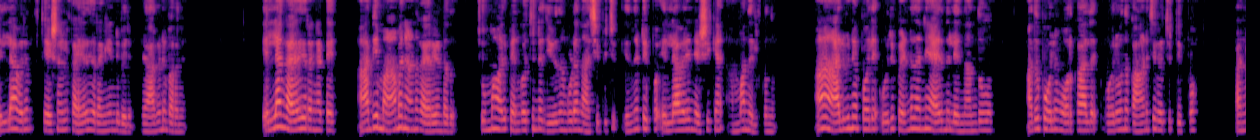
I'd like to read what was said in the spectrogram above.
എല്ലാവരും സ്റ്റേഷനിൽ കയറി ഇറങ്ങേണ്ടി വരും രാഗിണി പറഞ്ഞു. എല്ലാം കയറിയിറങ്ങട്ടെ. ആദ്യം മാമനാണ് കയറേണ്ടത്. ചുമ്മാ ഒരു പെങ്കൊച്ചിന്റെ ജീവിതം കൂടെ നശിപ്പിച്ചു. എന്നിട്ടിപ്പോൾ എല്ലാവരെയും രക്ഷിക്കാൻ അമ്മ നിൽക്കുന്നു. ആ ആലുവിനെ പോലെ ഒരു പെണ്ണ് തന്നെ ആയിരുന്നില്ലേ നന്ദുവും അതുപോലും ഓർക്കാതെ ഓരോന്ന് കാണിച്ചു വെച്ചിട്ടിപ്പോ കണ്ണ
